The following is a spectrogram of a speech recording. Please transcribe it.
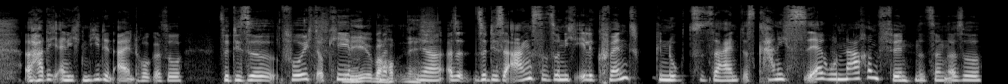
hatte ich eigentlich nie den Eindruck. Also so diese Furcht, okay. Nee, überhaupt man, nicht. Ja, also so diese Angst, so nicht eloquent genug zu sein, das kann ich sehr gut nachempfinden. Sozusagen. Also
